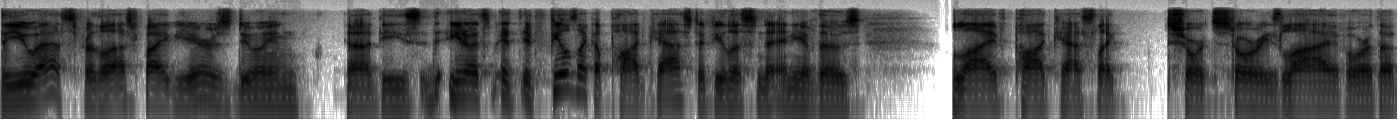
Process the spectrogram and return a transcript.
the us for the last five years doing uh, these you know it's it, it feels like a podcast if you listen to any of those live podcasts like short stories live or the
